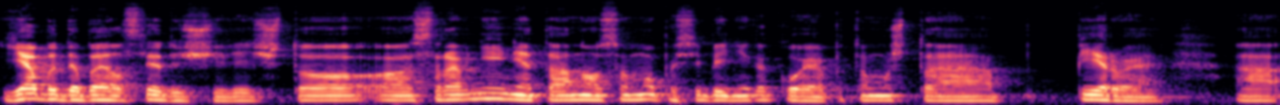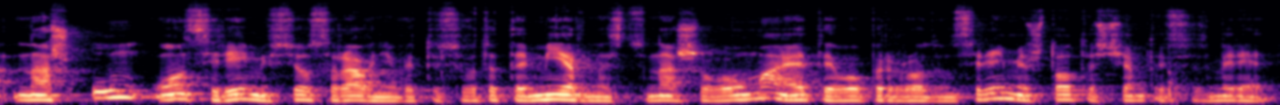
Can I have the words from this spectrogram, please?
Я бы добавил следующую вещь, что э, сравнение-то оно само по себе никакое, потому что первое, а, наш ум, он все время все сравнивает. То есть вот эта мерность нашего ума, это его природа. Он все время что-то с чем-то измеряет.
